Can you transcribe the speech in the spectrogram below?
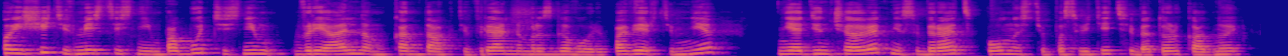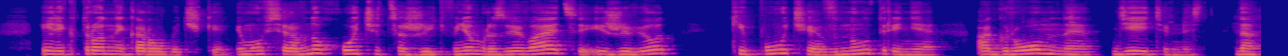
Поищите вместе с ним, побудьте с ним в реальном контакте, в реальном разговоре. Поверьте мне, ни один человек не собирается полностью посвятить себя только одной электронной коробочке. Ему все равно хочется жить, в нем развивается и живет кипучая, внутренняя, огромная деятельность. Да.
